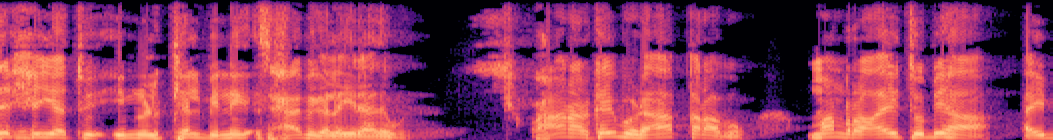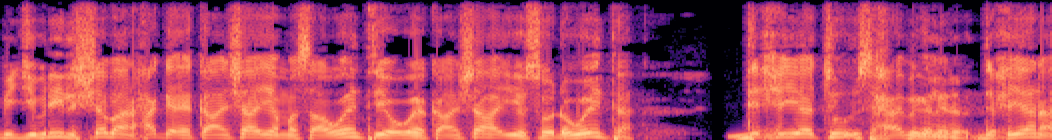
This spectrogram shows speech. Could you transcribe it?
dixyatu ibnulkalbi saxaabiga la yidhahda wey waxaan arkay buu ihi aqrabu man ra'aytu biha ay bijibriil shabahan xagga ekaanshaha iyo masaaweynta iyo ekaanshaha iyo soo dhoweynta dixyatu saxaabiga la yidhahdo dixyana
